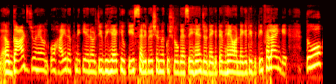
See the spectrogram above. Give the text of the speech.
गार्ड्स जो है, उनको हाई रखने की एनर्जी भी है, क्योंकि इस सेलिब्रेशन में कुछ लोग ऐसे हैं जो नेगेटिव हैं और नेगेटिविटी फैलाएँगे। तो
